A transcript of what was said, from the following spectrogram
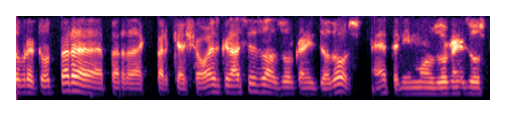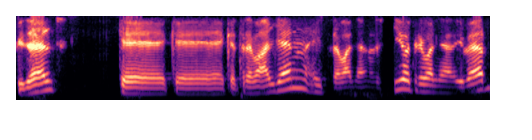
sobretot per, per, perquè això és gràcies als organitzadors. Eh? Tenim uns organitzadors fidels que, que, que treballen, i treballen a l'estiu, treballen a l'hivern,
